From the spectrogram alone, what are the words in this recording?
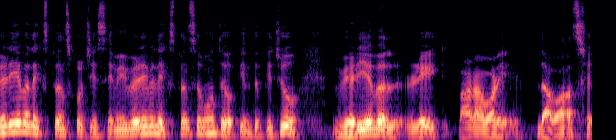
ভেরিয়েবল এক্সপেন্স করছি সেমি ভেরিয়েবল এক্সপেন্সের মধ্যেও কিন্তু কিছু ভেরিয়েবল রেট পার আওয়ারে দেওয়া আছে।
